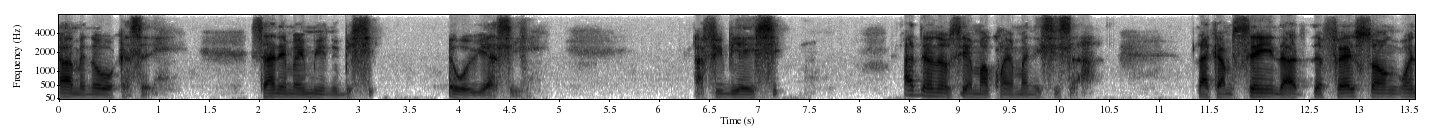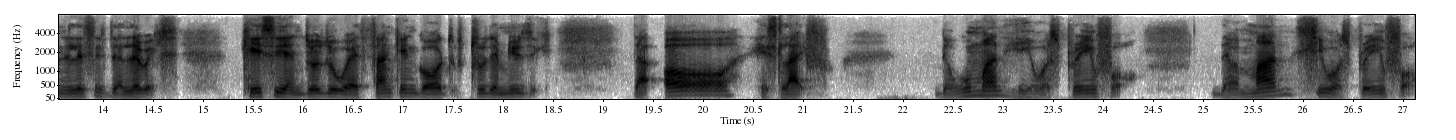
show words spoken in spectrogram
a me ne wɔ kasa yi. Saa nneɛma mmienu bɛsi ɛwɔ wiase yi. Afe bi a esi. Adan na ɔsi ɛma kwan ma ne si saa? Like i'm saying that the first song when you listen to the lyrics K-Ci and JoJo were thanking god through the music that all his life the woman he was praying for the man she was praying for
